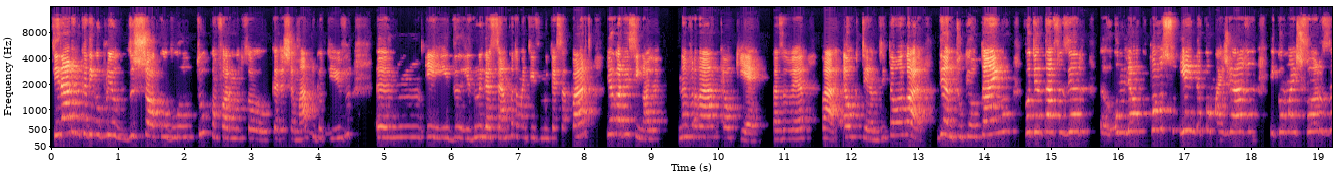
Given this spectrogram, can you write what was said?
tirar um bocadinho o período de choque ou de luto, conforme a pessoa queira chamar, porque eu tive, um, e, e, de, e, de, negação, que eu também tive muito essa parte, e agora é assim, olha, na verdade é o que é, estás a ver? Vá, é o que temos. Então agora, dentro do que eu tenho, vou tentar fazer uh, o melhor que posso e ainda com mais garra e com mais força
